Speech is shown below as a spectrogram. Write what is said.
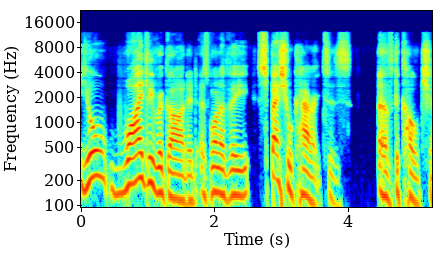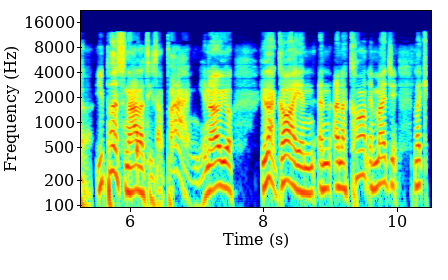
you're widely regarded as one of the special characters of the culture. Your personality's like bang, you know, you're you're that guy and and and I can't imagine like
